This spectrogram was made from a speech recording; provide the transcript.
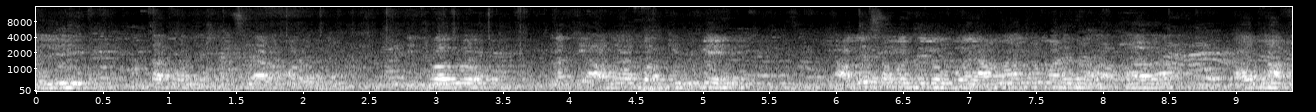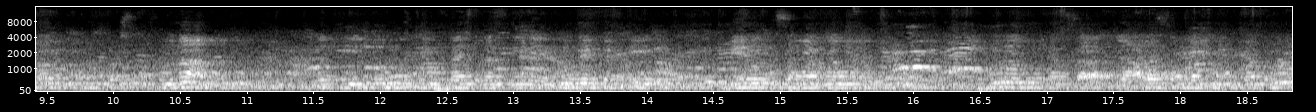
ಎಲ್ಲಿ ಅಂತ ಯಾರು ಮಾಡೋದಿಲ್ಲ. ನಿಜವಾಗ್ಲೂ ಒಬ್ಬ ಯಾವುದೇ ಸಮಾಜದಲ್ಲಿ ಒಬ್ಬ ಯಾವನಾದ್ರೂ ಮಾಡಿರೋ ಅಪರಾಧ ಅವ್ರನ್ನ ಅಪರಾಧಪಡಿಸಿದ ಪುನಃ ಇವತ್ತು ಹಿಂದೂ ಮುಸ್ಲಿಂ ಅಂತೇಳಿ ಕಟ್ಟಿ ಬೇರೊಂದು ಸಮಾಜವನ್ನು ದೂರೋದು ಕಷ್ಟ ಯಾವ ಸಮಾಜ ಮುಖಂಡರು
